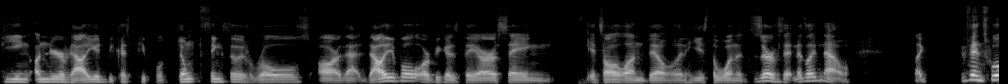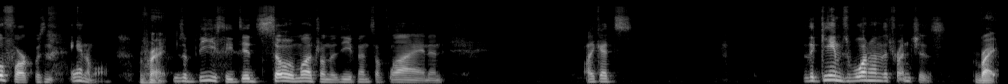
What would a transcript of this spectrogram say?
being undervalued because people don't think those roles are that valuable or because they are saying it's all on Bill and he's the one that deserves it. And it's like, no, like Vince Wilfork was an animal. Right. He was a beast. He did so much on the defensive line. And like it's the game's won on the trenches. Right.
